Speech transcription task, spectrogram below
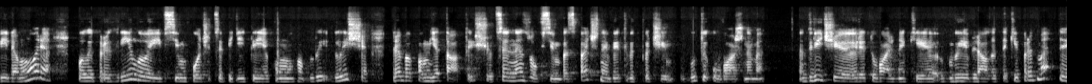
біля моря, коли пригріло і всім хочеться підійти якомога бли- ближче. Треба пам'ятати, що це не зовсім безпечний вид відпочинку. Бути уважними. Двічі рятувальники виявляли такі предмети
